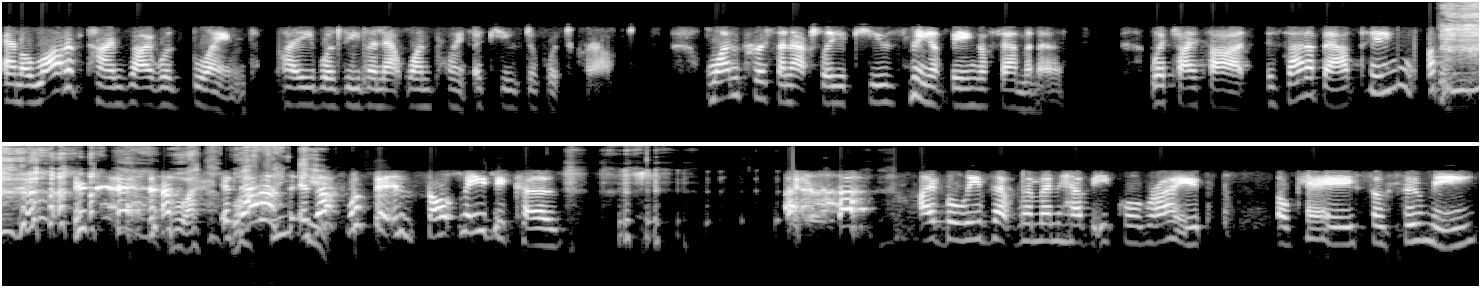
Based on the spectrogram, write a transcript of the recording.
And a lot of times I was blamed. I was even at one point accused of witchcraft. One person actually accused me of being a feminist, which I thought, is that a bad thing? well, is, well, that a, is that supposed to insult me? Because I believe that women have equal rights. Okay, so sue me.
